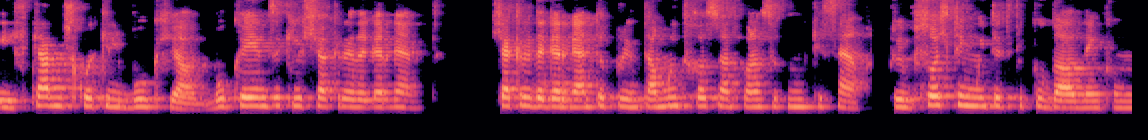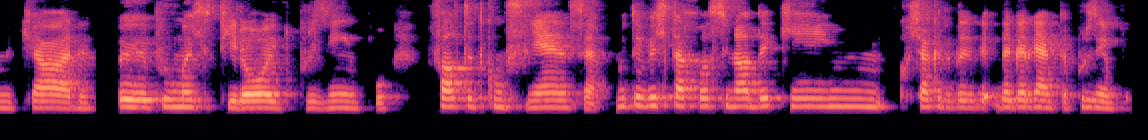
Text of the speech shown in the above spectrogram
e ficarmos com aquele bloqueado, bloqueia-nos aqui o chakra da garganta. O chakra da garganta, por exemplo, está muito relacionado com a nossa comunicação. Por exemplo, pessoas que têm muita dificuldade em comunicar, uh, problemas de tiroide, por exemplo, falta de confiança, muitas vezes está relacionado aqui com o chakra da, da garganta. Por exemplo,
